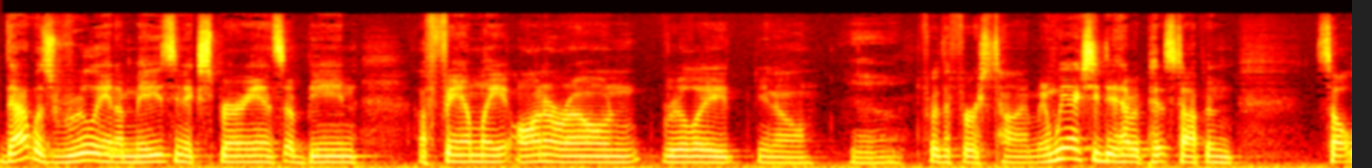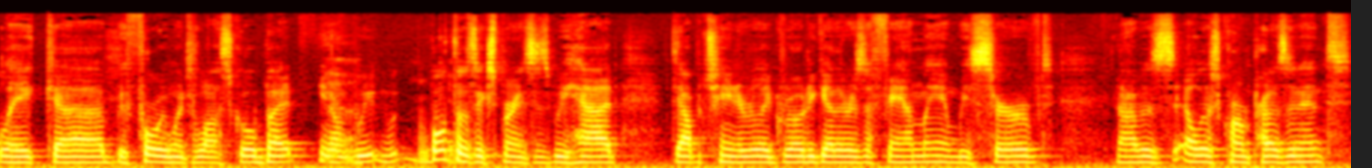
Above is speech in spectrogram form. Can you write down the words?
that was really an amazing experience of being a family on our own, really, you know, Yeah. for the first time. And we actually did have a pit stop in Salt Lake uh, before we went to law school. But you know, Yeah. we, we, both Okay. those experiences, we had the opportunity to really grow together as a family, and we served. I was elders quorum president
